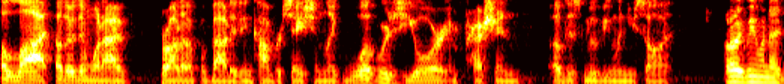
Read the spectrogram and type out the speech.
a lot other than what I've brought up about it in conversation. Like, what was your impression of this movie when you saw it? Oh, I mean when I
